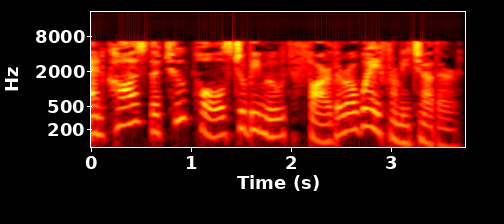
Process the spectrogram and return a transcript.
and cause the two poles to be moved farther away from each other.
